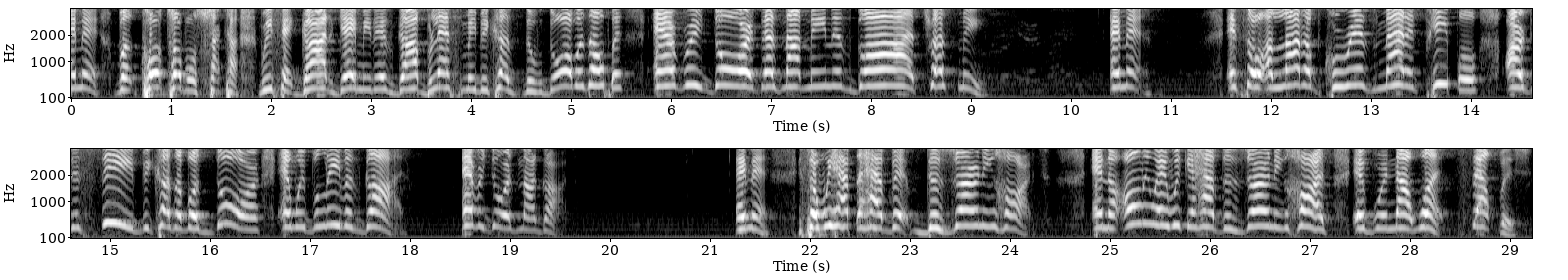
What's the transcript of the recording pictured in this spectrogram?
Amen. But Kotobo Shata, we said, God gave me this. God blessed me because the door was open. Every door does not mean it's God. Trust me. Amen. And so a lot of charismatic people are deceived because of a door and we believe it's God. Every door is not God. Amen. So we have to have discerning hearts. And the only way we can have discerning hearts if we're not what? Selfish,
